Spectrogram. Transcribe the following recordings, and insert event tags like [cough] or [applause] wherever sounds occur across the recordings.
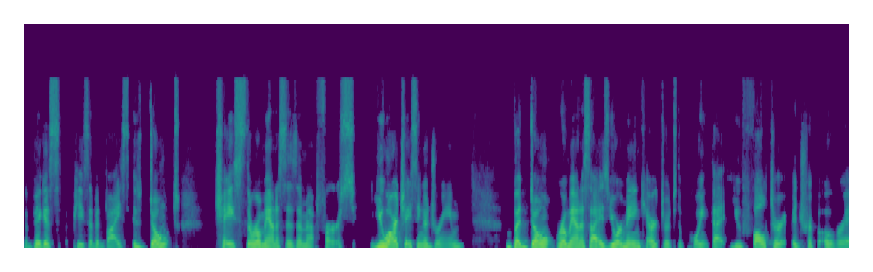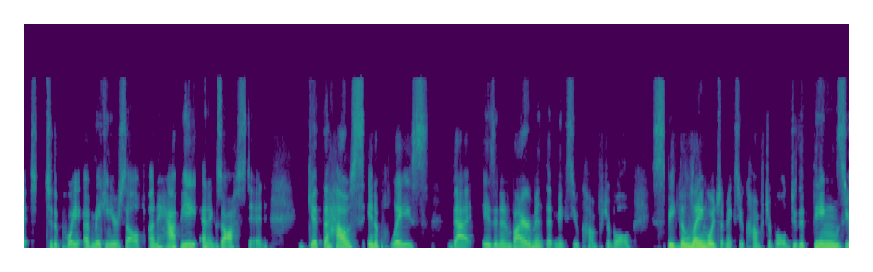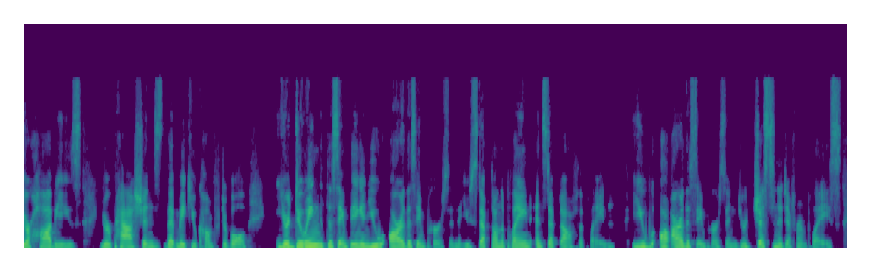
the biggest piece of advice is don't chase the romanticism at first. You are chasing a dream, but don't romanticize your main character to the point that you falter and trip over it to the point of making yourself unhappy and exhausted. Get the house in a place that is an environment that makes you comfortable. Speak the language that makes you comfortable. Do the things, your hobbies, your passions that make you comfortable. You're doing the same thing and you are the same person that you stepped on the plane and stepped off the plane. You are the same person. You're just in a different place.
